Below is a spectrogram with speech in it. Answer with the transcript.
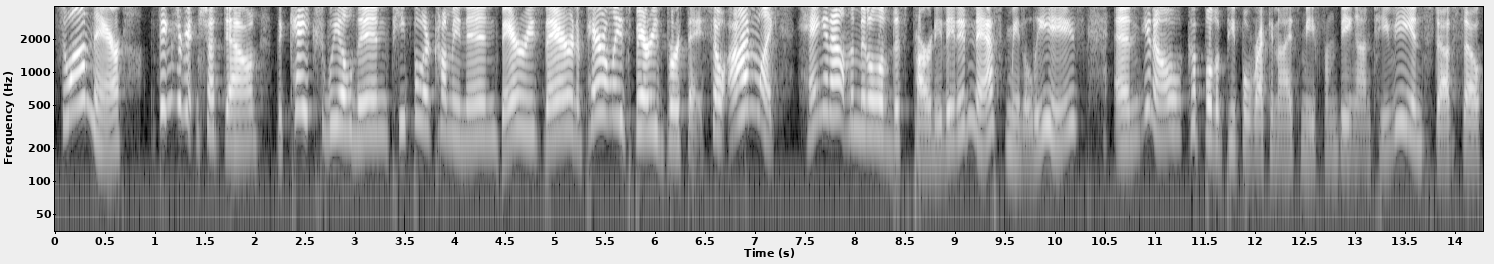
So I'm there. Things are getting shut down. The cake's wheeled in. People are coming in. Barry's there. And apparently it's Barry's birthday. So I'm like hanging out in the middle of this party. They didn't ask me to leave. And, you know, a couple of the people recognized me from being on TV and stuff. So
